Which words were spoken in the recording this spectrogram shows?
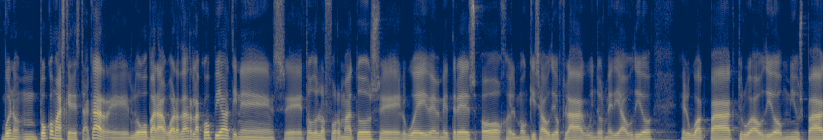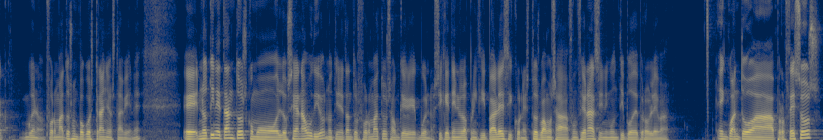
Bueno, poco más que destacar. Eh, luego para guardar la copia tienes eh, todos los formatos, el Wave, M3, OGG, el Monkeys Audio, Flag, Windows Media Audio, el Wackpack, True Audio, Musepack, bueno, formatos un poco extraños también, ¿eh? ¿Eh? no tiene tantos como el Ocean Audio, no tiene tantos formatos, aunque bueno, sí que tiene los principales y con estos vamos a funcionar sin ningún tipo de problema. En cuanto a procesos,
